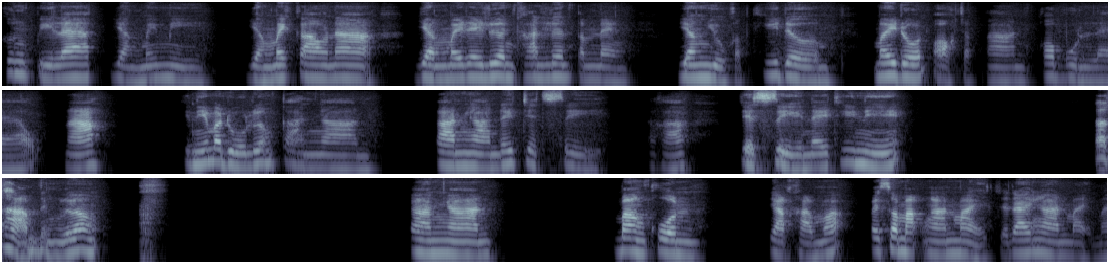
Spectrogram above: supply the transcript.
ครึ่งปีแรกยังไม่มี ยังไม่ก้าวหน้า ยังไม่ได้เลื่อนขั้นเลื่อนตำแหน่ง ยังอยู่กับที่เดิม ไม่โดนออกจากงานก็บุญแล้วนะ ทีนี้มาดูเรื่องการงาน การงานได้เจ็ดสี่นะคะเจ็ดสี่ในที่นี้ ถ้าถามถึงเรื่อง การงานบางคนอยากถามว่า ไปสมัครงานใหม่จะได้งานใหม่ไหม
